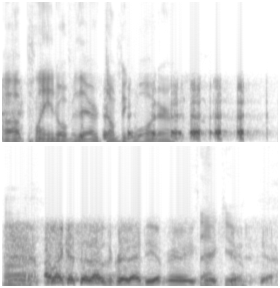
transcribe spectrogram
uh, plane over there dumping water. Uh, Uh, like I said, that was a great idea. Very, Thank very you. good. Yeah.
